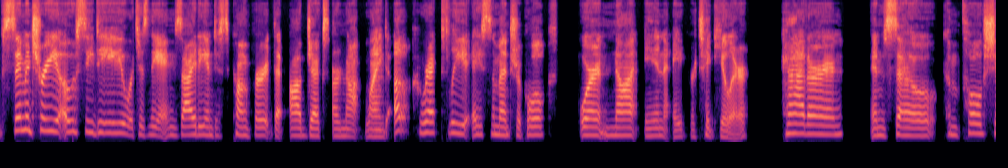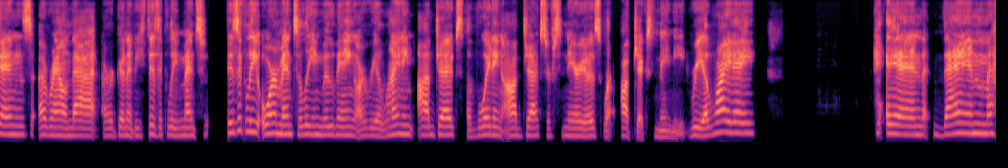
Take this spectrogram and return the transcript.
symmetry OCD, which is the anxiety and discomfort that objects are not lined up correctly, asymmetrical, or not in a particular pattern. And so compulsions around that are going to be physically, ment- physically or mentally moving or realigning objects, avoiding objects or scenarios where objects may need realigning, and then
